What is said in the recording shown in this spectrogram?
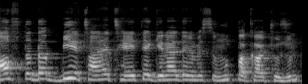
haftada bir tane TYT genel denemesi mutlaka çözün.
